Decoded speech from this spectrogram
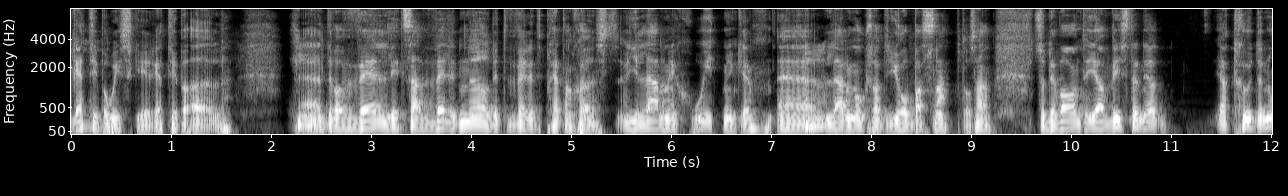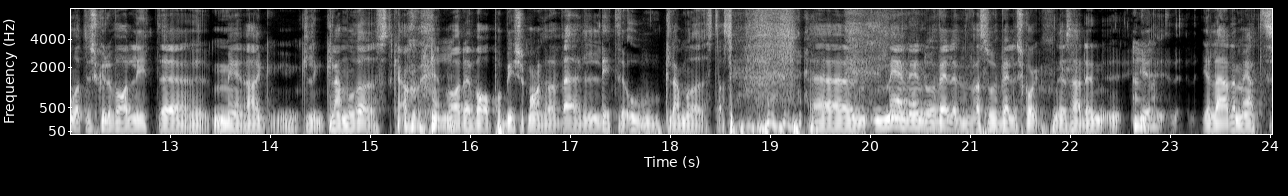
rätt typ av whisky, rätt typ av öl. Eh, Det var väldigt, så här, väldigt nördigt, väldigt pretentiöst. Vi lärde mig skitmycket. Eh, Lärde mig också att jobba snabbt och så här. Så det var inte, jag visste jag, jag trodde nog att det skulle vara lite mera gl- glamoröst kanske än vad det var på Bishop Martin. Det var väldigt oglamoröst alltså. Eh, men ändå väldigt, alltså, väldigt skoj. Det är så här, det, jag, jag lärde mig att,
